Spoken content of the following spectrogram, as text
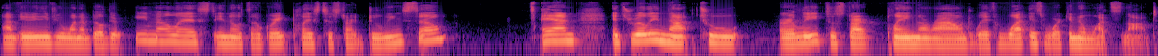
Um, even if you want to build your email list, you know, it's a great place to start doing so. And it's really not too early to start playing around with what is working and what's not.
